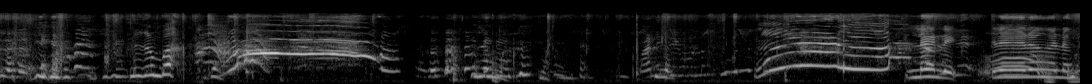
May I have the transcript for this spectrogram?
Belum, Mbak. Belum, Lele, lele, lele.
